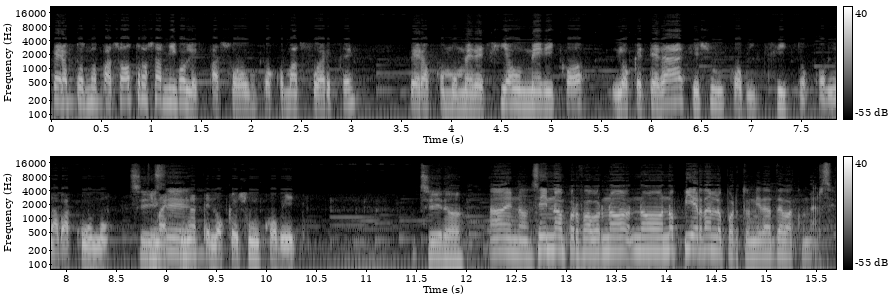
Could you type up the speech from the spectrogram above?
Pero pues no pasó. A otros amigos les pasó un poco más fuerte. Pero como me decía un médico, lo que te da es un COVIDcito con la vacuna. Sí, Imagínate lo que es un COVID. Sí, no. Ay, no, sí, no, por favor, no, no, no pierdan la oportunidad de vacunarse.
